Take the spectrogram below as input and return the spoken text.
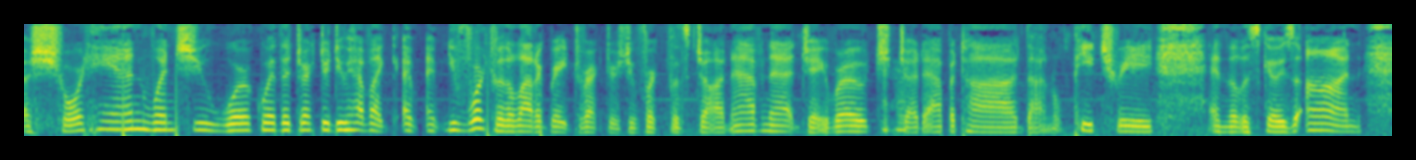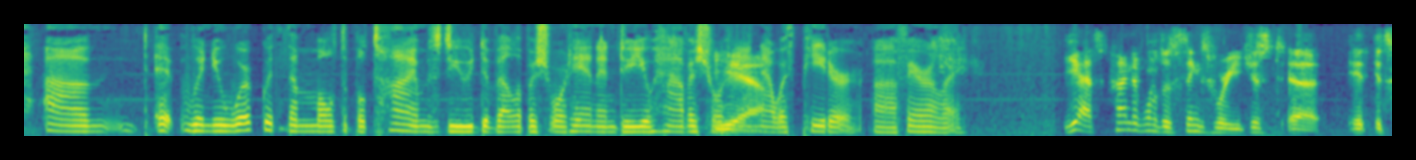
a shorthand once you work with a director? Do you have like I- I- you've worked with a lot of great directors? You've worked with Jon Avnet, Jay Roach, Judd Apatow, Donald Petrie, and the list goes on. Um, it- when you work with them multiple times, do you develop a shorthand, and do you have a shorthand Yeah. now with Peter uh, Farrelly? yeah, it's kind of one of those things where you just uh, it, it's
